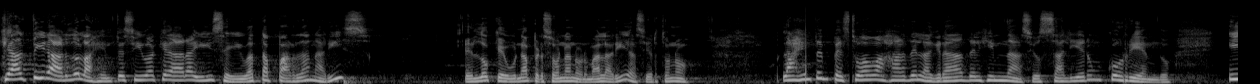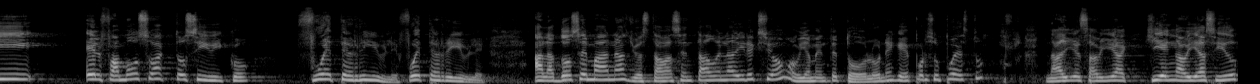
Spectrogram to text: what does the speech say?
que al tirarlo la gente se iba a quedar ahí se iba a tapar la nariz. Es lo que una persona normal haría, ¿cierto o no? La gente empezó a bajar de la grada del gimnasio, salieron corriendo y el famoso acto cívico fue terrible, fue terrible. A las dos semanas yo estaba sentado en la dirección, obviamente todo lo negué, por supuesto, nadie sabía quién había sido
